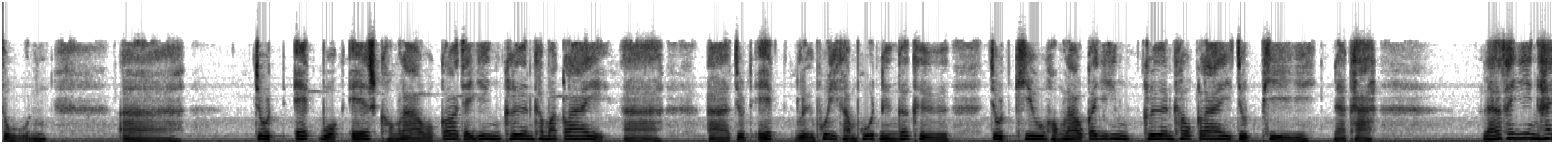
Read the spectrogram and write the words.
ศูนย์จุด x บวก h ของเราก็จะยิ่งเคลื่อนเข้ามาใกล้จุด x หรือผู้อีกคำพูดหนึ่งก็คือ จุด q ของเราก็ยิ่งเคลื่อนเข้าใกล้จุด p นะคะ แล้วถ้ายิ่งให้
